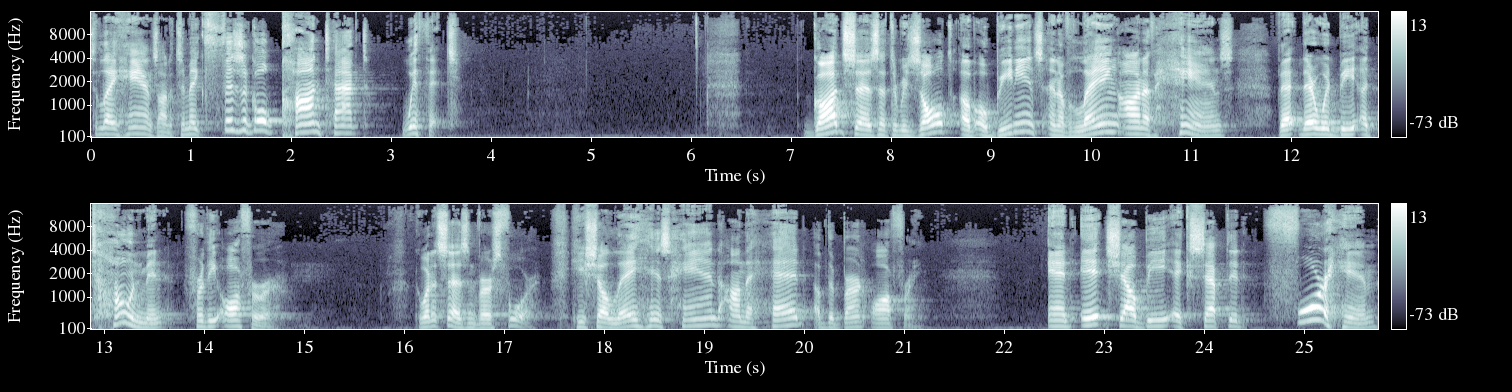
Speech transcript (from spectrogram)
To lay hands on it, to make physical contact with it. God says that the result of obedience and of laying on of hands that there would be atonement for the offerer. What it says in verse 4 He shall lay his hand on the head of the burnt offering, and it shall be accepted for him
